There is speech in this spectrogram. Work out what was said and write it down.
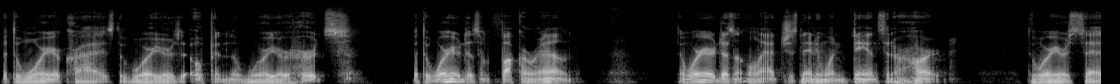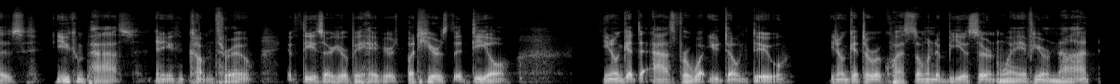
But the warrior cries, the warrior is open, the warrior hurts. But the warrior doesn't fuck around. The warrior doesn't let just anyone dance in our heart. The warrior says, You can pass and you can come through if these are your behaviors. But here's the deal you don't get to ask for what you don't do. You don't get to request someone to be a certain way if you're not.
